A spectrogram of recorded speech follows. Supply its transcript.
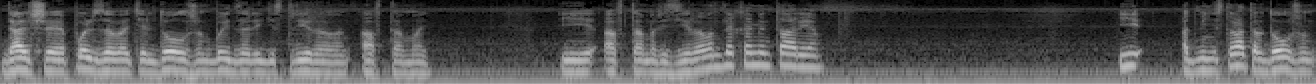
Дальше пользователь должен быть зарегистрирован автомат и автоматизирован для комментария. И администратор должен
